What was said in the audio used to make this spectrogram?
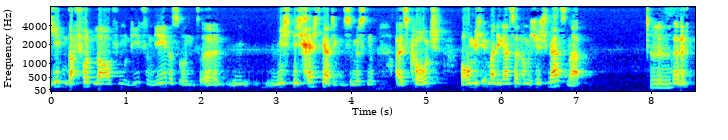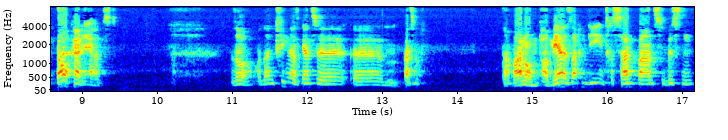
jeden davonlaufen und dies und jenes und äh, mich nicht rechtfertigen zu müssen als Coach, warum ich immer die ganze Zeit irgendwelche Schmerzen habe. Mhm. Das nimmt auch keiner ernst. So, und dann fing das Ganze, ähm, also da waren noch ein paar mehr Sachen, die interessant waren zu wissen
